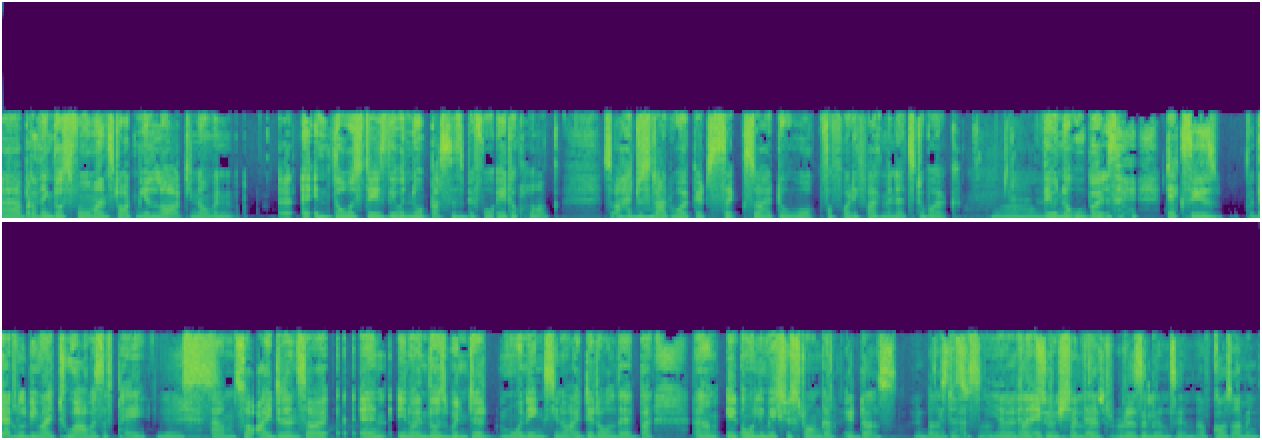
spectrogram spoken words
Uh, but I think those four months taught me a lot. You know, when uh, in those days there were no buses before eight o'clock, so I had to start work at six. So I had to walk for forty-five minutes to work. Wow. There were no Ubers, taxis. That will be my two hours of pay. Yes. Um, so I didn't. So and you know, in those winter mornings, you know, I did all that. But um, it only makes you stronger. It does. It does. It does, Uh, yeah. It And I helps you appreciate build that. that. resilience, and of course, I mean,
